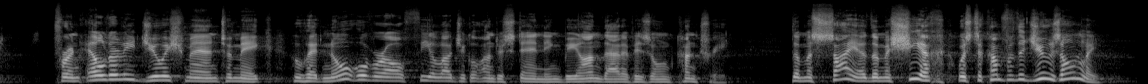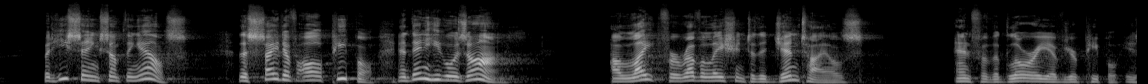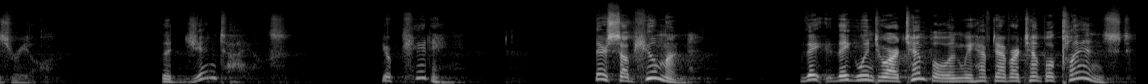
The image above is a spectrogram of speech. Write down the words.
for an elderly Jewish man to make who had no overall theological understanding beyond that of his own country. The Messiah, the Mashiach, was to come for the Jews only. But he's saying something else the sight of all people. And then he goes on a light for revelation to the Gentiles and for the glory of your people Israel. The Gentiles? You're kidding. They're subhuman. They, they go into our temple and we have to have our temple cleansed.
